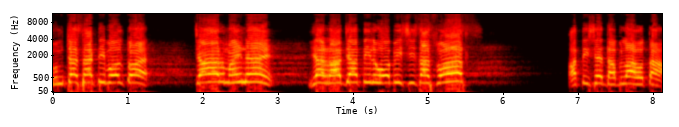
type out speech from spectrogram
तुमच्यासाठी बोलतोय चार महिने या राज्यातील ओबीसीचा श्वास अतिशय दबला होता.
